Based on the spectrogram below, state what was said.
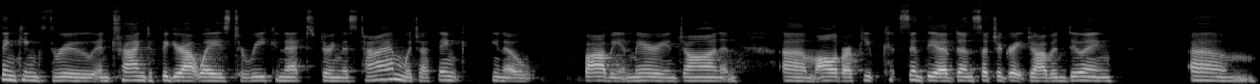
thinking through and trying to figure out ways to reconnect during this time, which I think, you know, Bobby and Mary and John and um, all of our people, Cynthia, have done such a great job in doing. Um,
